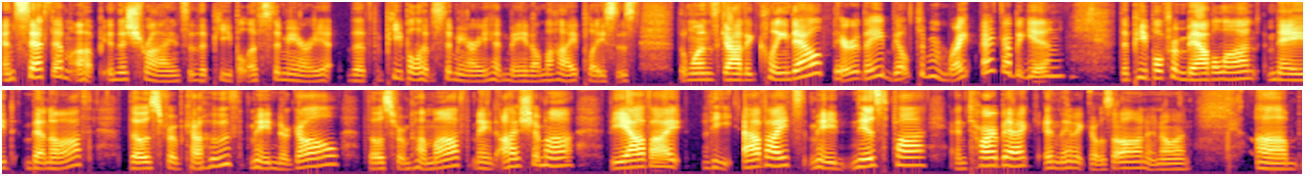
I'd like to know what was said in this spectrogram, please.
and set them up in the shrines of the people of Samaria that the people of Samaria had made on the high places. The ones God had cleaned out, there they built them right back up again. The people from Babylon made Benoth, those from Kahuth made Nergal, those from Hamath made Ashima, the Avite the Avites made Mizpah and Tarbek, and then it goes on and on. Um,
